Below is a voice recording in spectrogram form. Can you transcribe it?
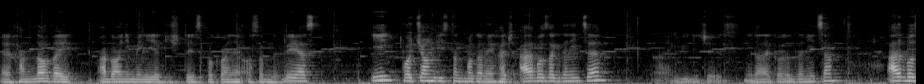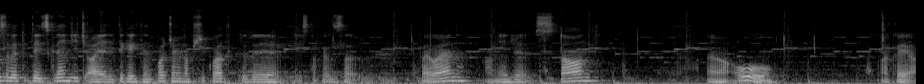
e, handlowej, aby oni mieli jakiś tutaj spokojny, osobny wyjazd i pociągi stąd mogą jechać albo za granicę, a jak widzicie jest niedaleko granica, albo sobie tutaj skręcić, o tak jak ten pociąg na przykład, który jest trochę pełen, on jedzie stąd, o, uuu, okej, o,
